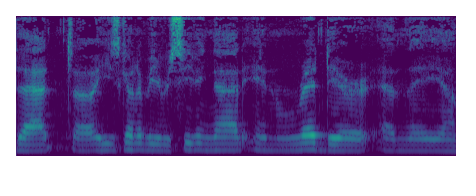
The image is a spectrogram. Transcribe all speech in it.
that uh, he's going to be receiving that in Red Deer, and they uh,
